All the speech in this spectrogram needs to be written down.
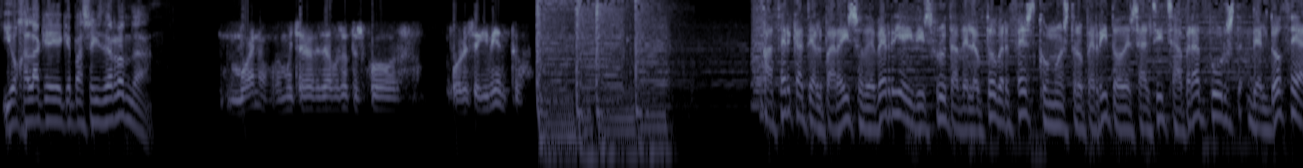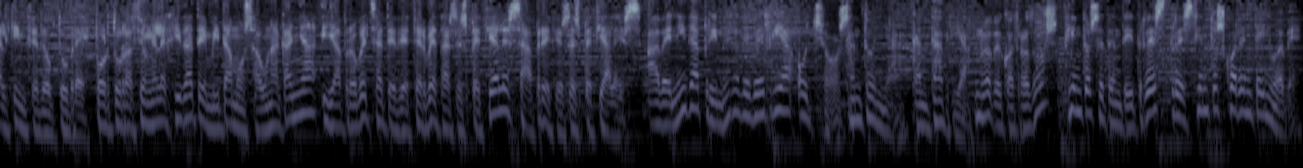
y ojalá que, paséis de ronda. Bueno, pues muchas gracias a vosotros por, por el seguimiento. Acércate al paraíso de Berria y disfruta del Oktoberfest con nuestro perrito de salchicha Bradburst del 12 al 15 de octubre. Por tu ración elegida te invitamos a una caña y aprovechate de cervezas especiales a precios especiales. Avenida Primera de Berria 8, Santoña, Cantabria, 942 173 349.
